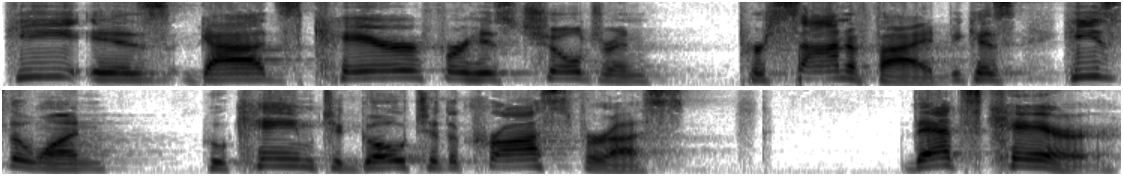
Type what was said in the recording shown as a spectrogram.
He is God's care for his children personified because he's the one who came to go to the cross for us. That's care.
